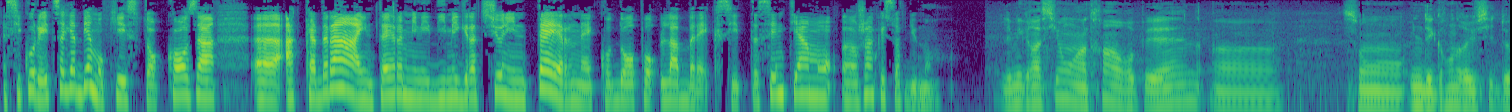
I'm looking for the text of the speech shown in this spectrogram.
sicurezza, gli abbiamo chiesto cosa eh, accadrà in termini di migrazioni interne ecco, dopo la Brexit. Sentiamo eh, Jean-Christophe Dumont. Les migrations intra-européennes euh, sont une des grandes réussites de.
